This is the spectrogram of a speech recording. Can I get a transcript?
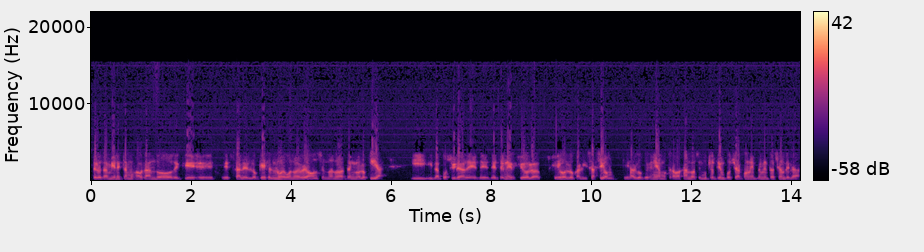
pero también estamos hablando de que eh, sale lo que es el nuevo 911, una nueva tecnología y, la posibilidad de, de tener geología geolocalización, que es algo que veníamos trabajando hace mucho tiempo ya con la implementación de la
